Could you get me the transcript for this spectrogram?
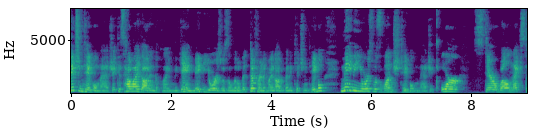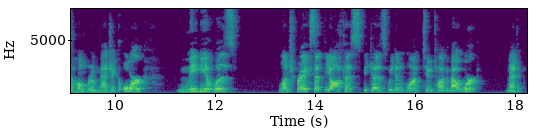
Kitchen table magic is how I got into playing the game. Maybe yours was a little bit different. It might not have been a kitchen table. Maybe yours was lunch table magic, or stairwell next to homeroom magic, or maybe it was lunch breaks at the office because we didn't want to talk about work magic.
